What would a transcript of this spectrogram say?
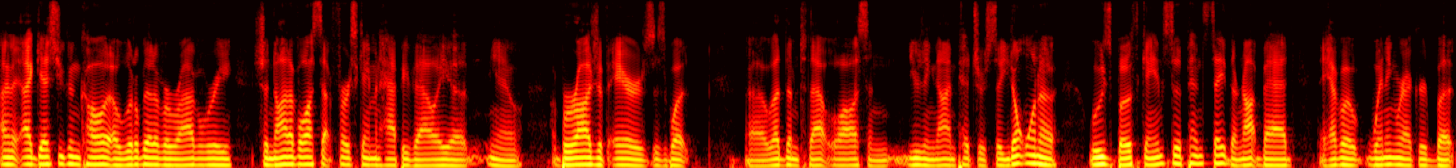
I, mean, I guess you can call it a little bit of a rivalry. Should not have lost that first game in Happy Valley. Uh, you know, a barrage of errors is what uh, led them to that loss, and using nine pitchers. So you don't want to lose both games to Penn State. They're not bad. They have a winning record, but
